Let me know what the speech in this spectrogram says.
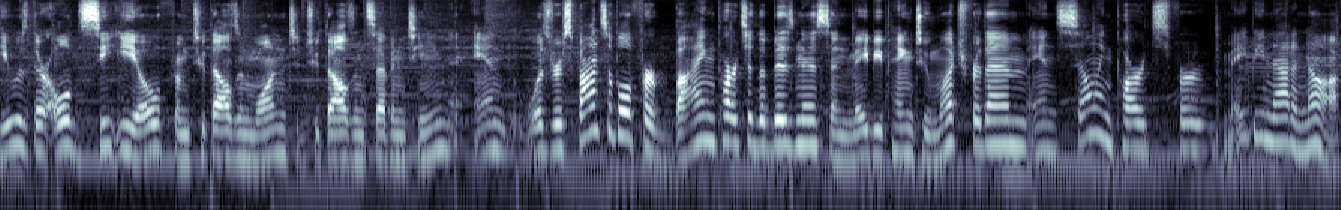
He was their old CEO from 2001 to 2017, and was responsible responsible for buying parts of the business and maybe paying too much for them, and selling parts for maybe not enough.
